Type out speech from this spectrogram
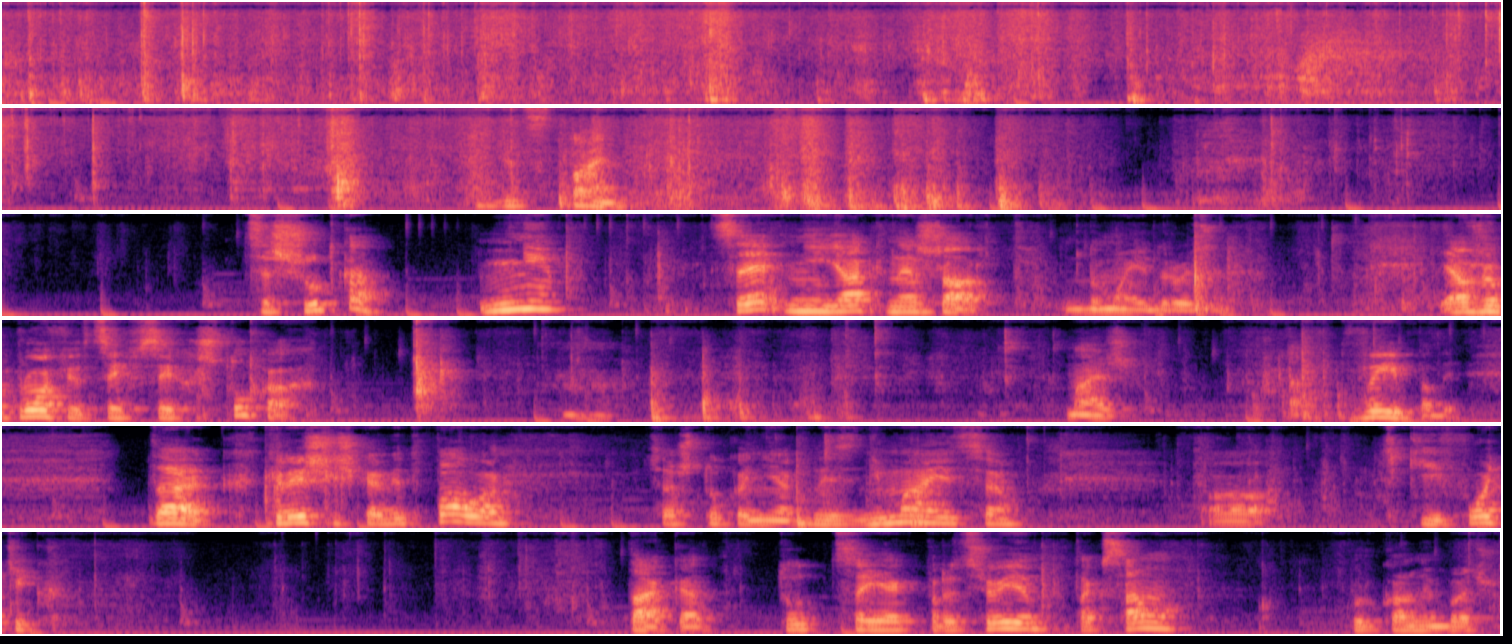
Це шутка? Ні. Це ніяк не жарт, мої друзі. Я вже профі в цих всіх штуках. Майже. Так, випади. Так, кришечка відпала. Ця штука ніяк не знімається. А, такий фотик. Так, а тут це як працює? Так само. Курка не бачу.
